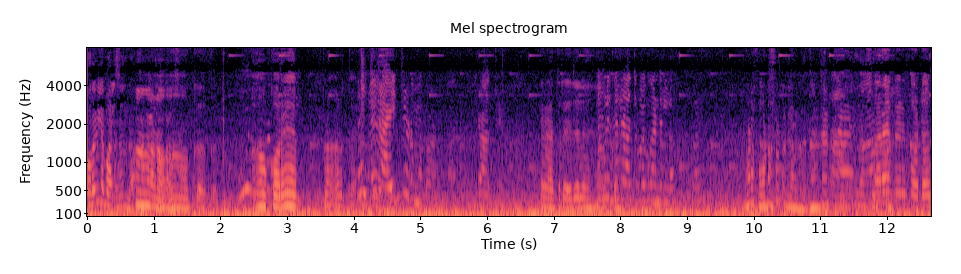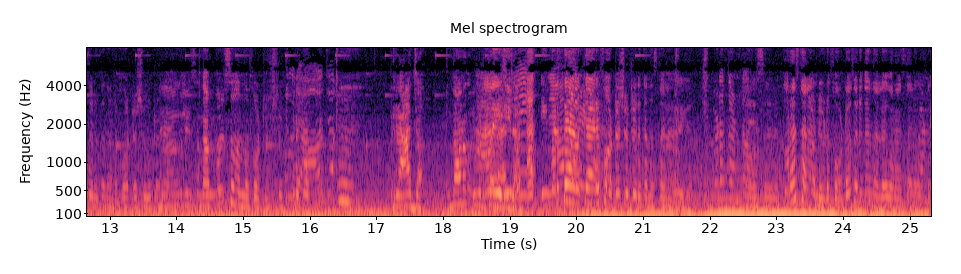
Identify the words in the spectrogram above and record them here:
പുറകിലെ പാലസ് ഉണ്ടോ ആണോ? ഓക്കെ ഓക്കെ. ഓ കൊറേ ആൾക്കാർ കൊറേ പേര് ഫോട്ടോസ് എടുക്കുന്നുണ്ട്. ഫോട്ടോഷൂട്ട് കപ്പിൾസ് വന്നു ഫോട്ടോഷൂട്ട് രാജ. ഇതാണ് ഇവിടുത്തെ രാജ. ഇവിടുത്തെ ആൾക്കാർ ഫോട്ടോഷൂട്ട് എടുക്കുന്ന സ്ഥലമായിരിക്കും. ഇവിടെ കണ്ടോ? മൈസൂര് കുറെ സ്ഥലമുണ്ട് ഇവിടെ. ഫോട്ടോസ് എടുക്കാൻ നല്ല കുറെ സ്ഥലമുണ്ട്.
